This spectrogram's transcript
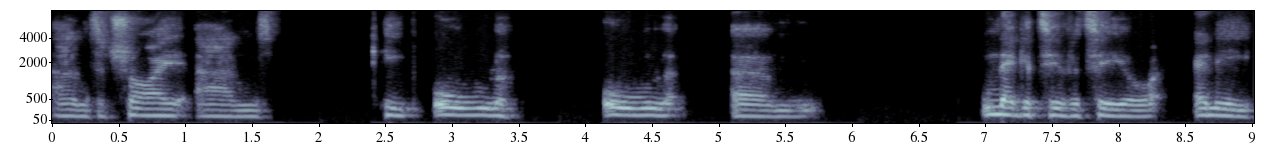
and to try and keep all all um negativity or any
